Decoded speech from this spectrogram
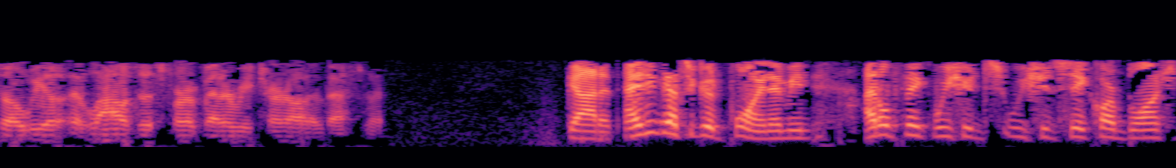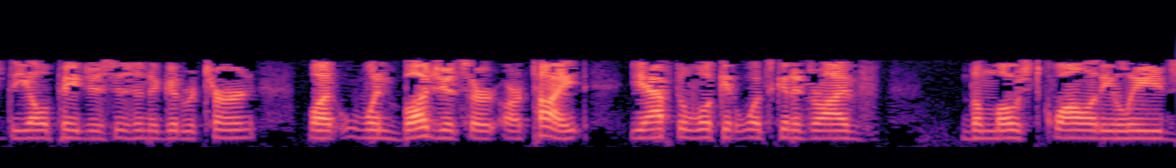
so we it allows us for a better return on investment. Got it. I think that's a good point. I mean, I don't think we should we should say carte blanche that the Yellow Pages isn't a good return, but when budgets are, are tight, you have to look at what's going to drive the most quality leads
